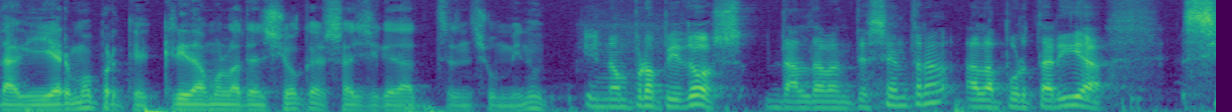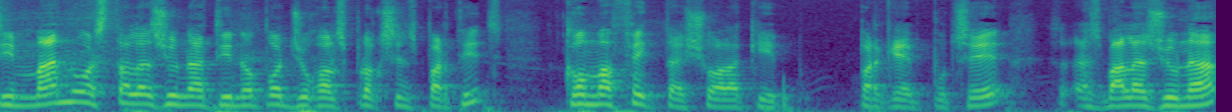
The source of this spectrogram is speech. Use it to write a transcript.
de Guillermo, perquè crida molt l'atenció que s'hagi quedat sense un minut. I nom propi dos, del davanter centre a la porteria. Si Manu està lesionat i no pot jugar els pròxims partits, com afecta això a l'equip? Perquè potser es va lesionar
